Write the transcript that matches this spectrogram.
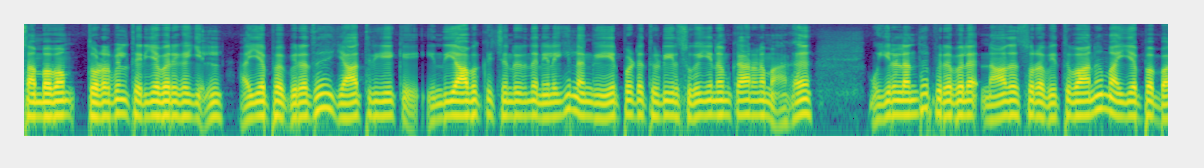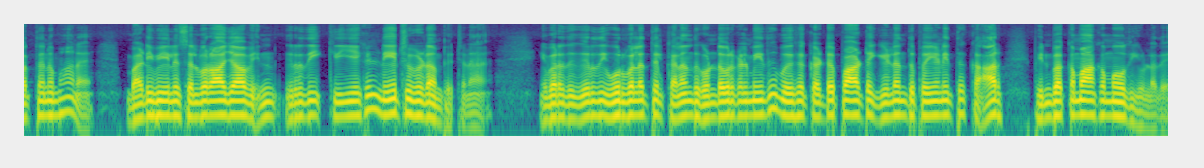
சம்பவம் தொடர்பில் தெரிய வருகையில் ஐயப்ப விரத யாத்திரைக்கு இந்தியாவுக்கு சென்றிருந்த நிலையில் அங்கு ஏற்பட்ட திடீர் சுகையினம் காரணமாக உயிரிழந்த பிரபல நாதசுர வித்துவானும் ஐயப்ப பக்தனுமான வடிவேலு செல்வராஜாவின் இறுதி கிரியைகள் நேற்று இடம்பெற்றன. இவரது இறுதி ஊர்வலத்தில் கலந்து கொண்டவர்கள் மீது வெகு கட்டுப்பாட்டை இழந்து பயணித்த கார் பின்பக்கமாக மோதியுள்ளது.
